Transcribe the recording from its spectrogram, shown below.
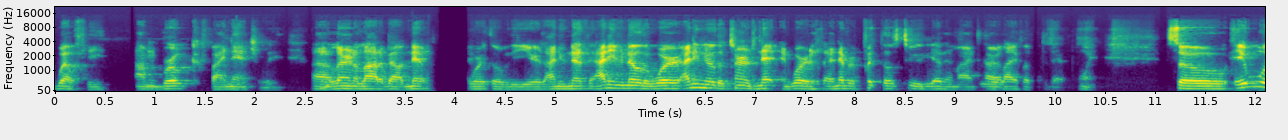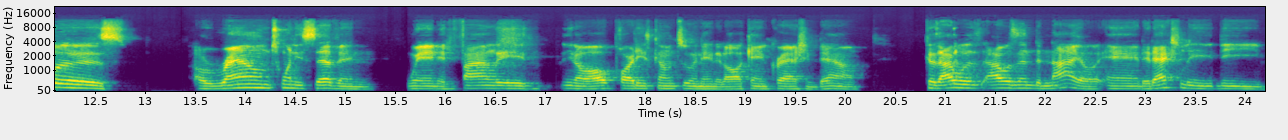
wealthy. I'm mm-hmm. broke financially. I mm-hmm. learned a lot about net worth over the years. I knew nothing. I didn't even know the word. I didn't know the terms net and worth. I never put those two together in my entire life up to that point. So it was around 27 when it finally you know all parties come to an end it all came crashing down. Because i was i was in denial and it actually the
